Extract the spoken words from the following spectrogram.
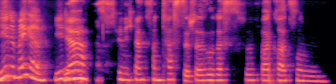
Jede Menge, jede ja, Menge. das finde ich ganz fantastisch. Also das war gerade so ein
